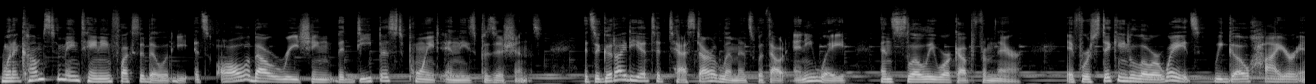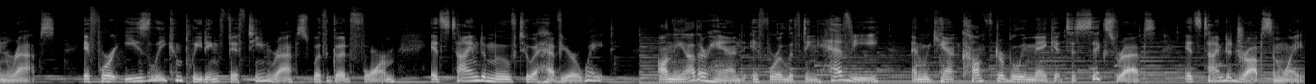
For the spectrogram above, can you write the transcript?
When it comes to maintaining flexibility, it's all about reaching the deepest point in these positions. It's a good idea to test our limits without any weight and slowly work up from there. If we're sticking to lower weights, we go higher in reps. If we're easily completing 15 reps with good form, it's time to move to a heavier weight. On the other hand, if we're lifting heavy and we can't comfortably make it to 6 reps, it's time to drop some weight.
